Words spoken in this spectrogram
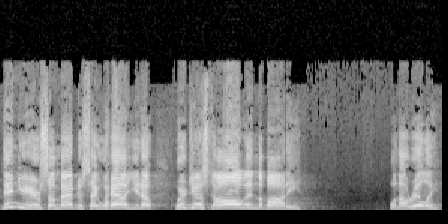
then you hear some Baptists say, well, you know, we're just all in the body. Well, not really.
